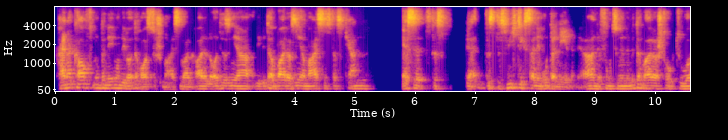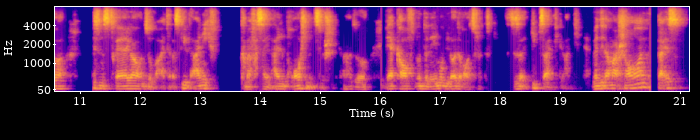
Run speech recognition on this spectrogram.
keiner kauft ein Unternehmen, um die Leute rauszuschmeißen, weil gerade Leute sind ja, die Mitarbeiter sind ja meistens das Kernasset, das ja, das, das Wichtigste an dem Unternehmen, ja, eine funktionierende Mitarbeiterstruktur, Wissensträger und so weiter. Das gilt eigentlich, kann man fast sagen, in allen Branchen inzwischen. Also wer kauft ein Unternehmen, um die Leute rauszuschlagen? Das gibt es eigentlich gar nicht mehr. Wenn Sie da mal schauen, da ist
